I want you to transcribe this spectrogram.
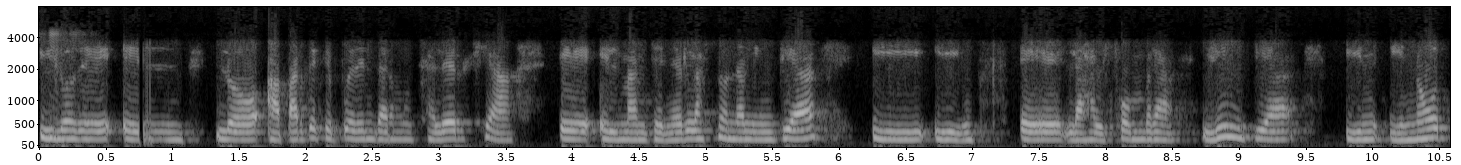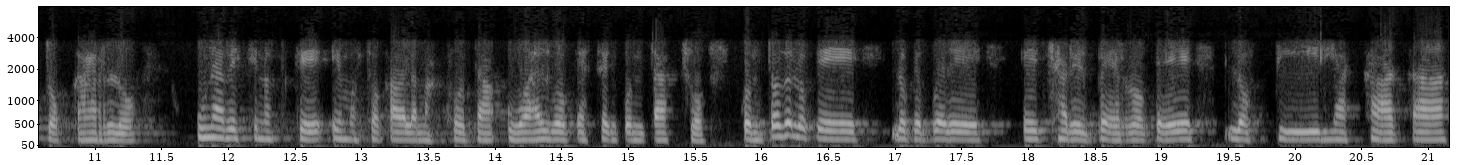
y lo de, el, lo aparte que pueden dar mucha alergia, eh, el mantener la zona limpia y, y las alfombras limpias y no tocarlo una vez que, nos, que hemos tocado la mascota o algo que esté en contacto con todo lo que, lo que puede echar el perro, que es los pis, las cacas,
